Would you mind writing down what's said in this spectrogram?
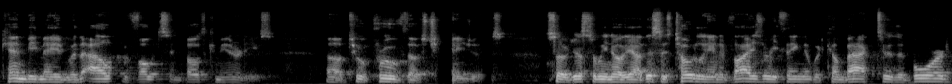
can be made without votes in both communities uh, to approve those changes. So just so we know, yeah, this is totally an advisory thing that would come back to the board.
